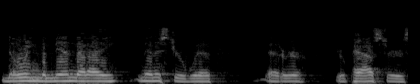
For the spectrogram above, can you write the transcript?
knowing the men that I minister with that are your pastors.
